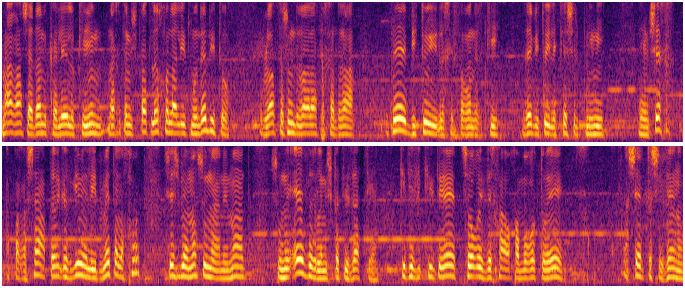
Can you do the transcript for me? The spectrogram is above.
מה רע שאדם מקלל אלוקים? מערכת המשפט לא יכולה להתמודד איתו. הוא לא עשה שום דבר לאף אחד רע. זה ביטוי לחיסרון ערכי, זה ביטוי לכשל פנימי. בהמשך הפרשה, פרק כ"ג, היא באמת הלכות שיש בהן משהו מהממד שהוא מעבר למשפטיזציה. כי, כי תראה צור אביך או חמורו טועה, השב תשיבנו.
